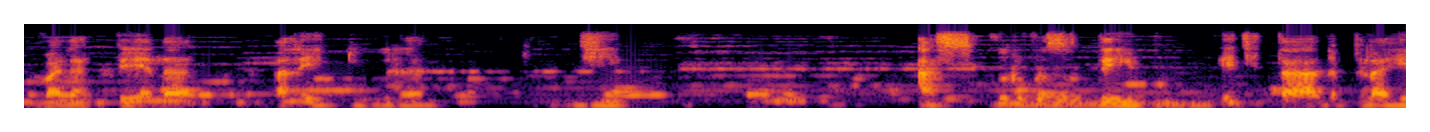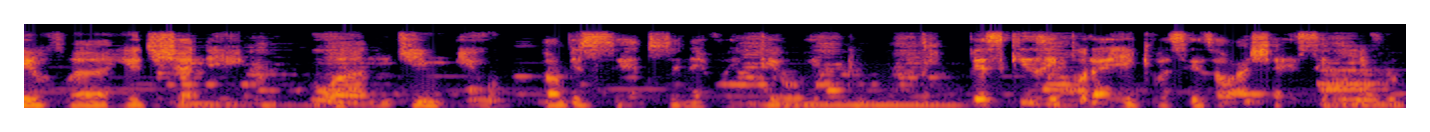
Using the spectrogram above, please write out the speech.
Vale a pena a leitura de as Curvas do Tempo, editada pela Revan Rio de Janeiro, no ano de 1998. Pesquisem por aí que vocês vão achar esse livro.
